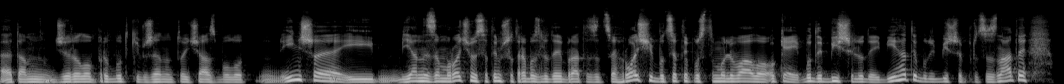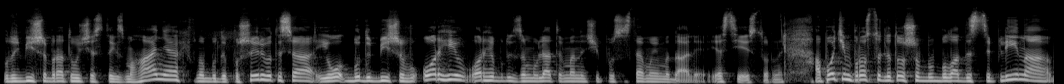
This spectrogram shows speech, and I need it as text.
е, там джерело прибутків вже на той час було інше, і я не заморочувався тим, що треба з людей брати за це гроші, бо це типу стимулювало: окей, буде більше людей бігати, будуть більше про це знати, будуть більше брати участь в тих змаганнях, воно буде поширюватися, і буде більше в оргів. Орги будуть замовляти в мене чіпу систему і медалі. Я з цієї сторони. А потім, просто для того, щоб була дисципліна,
